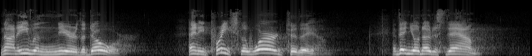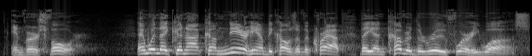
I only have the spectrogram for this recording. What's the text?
Not even near the door. And he preached the word to them. And then you'll notice down in verse 4, and when they could not come near him because of the crowd, they uncovered the roof where he was.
